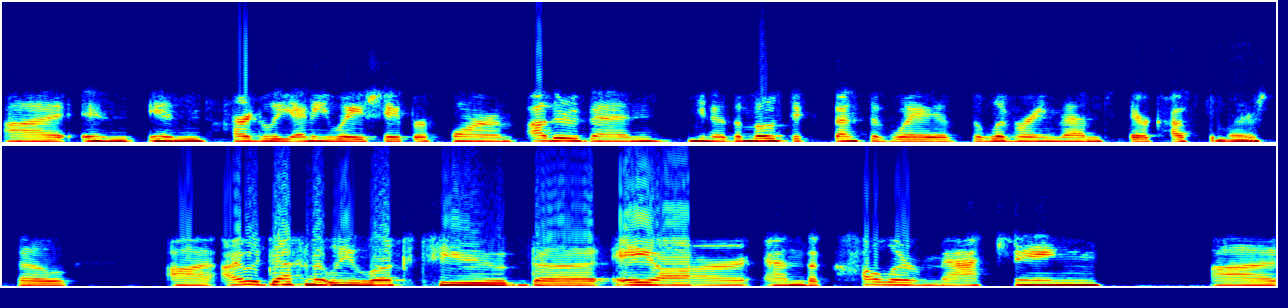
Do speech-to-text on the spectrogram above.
uh, in in hardly any way, shape, or form, other than you know the most expensive way of delivering them to their customers. So. Uh, I would definitely look to the AR and the color matching, uh,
